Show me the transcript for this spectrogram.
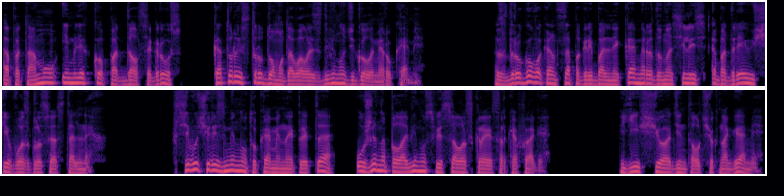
а потому им легко поддался груз, который с трудом удавалось сдвинуть голыми руками. С другого конца погребальной камеры доносились ободряющие возгласы остальных. Всего через минуту каменная плита уже наполовину свисала с края саркофага. Еще один толчок ногами,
